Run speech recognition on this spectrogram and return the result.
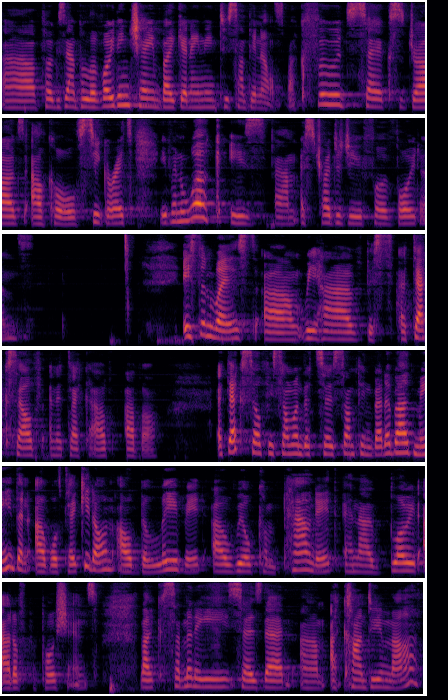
Uh, for example, avoiding shame by getting into something else like food, sex, drugs, alcohol, cigarettes, even work is um, a strategy for avoidance. East and West, um, we have this attack self and attack other. Attack self is someone that says something bad about me, then I will take it on, I'll believe it, I will compound it, and I blow it out of proportions. Like somebody says that um, I can't do math.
